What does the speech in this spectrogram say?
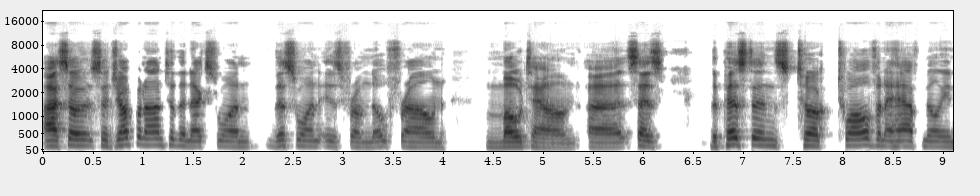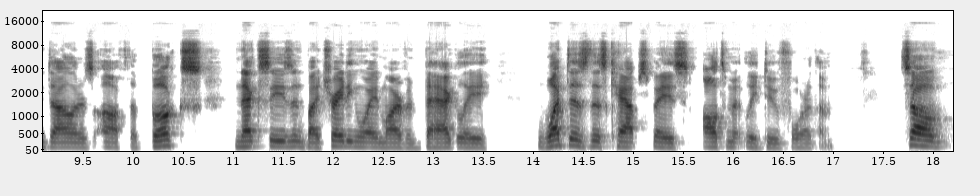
Uh, so so jumping on to the next one. This one is from No Frown Motown. Uh, says the Pistons took twelve and a half million dollars off the books next season by trading away Marvin Bagley. What does this cap space ultimately do for them? So,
